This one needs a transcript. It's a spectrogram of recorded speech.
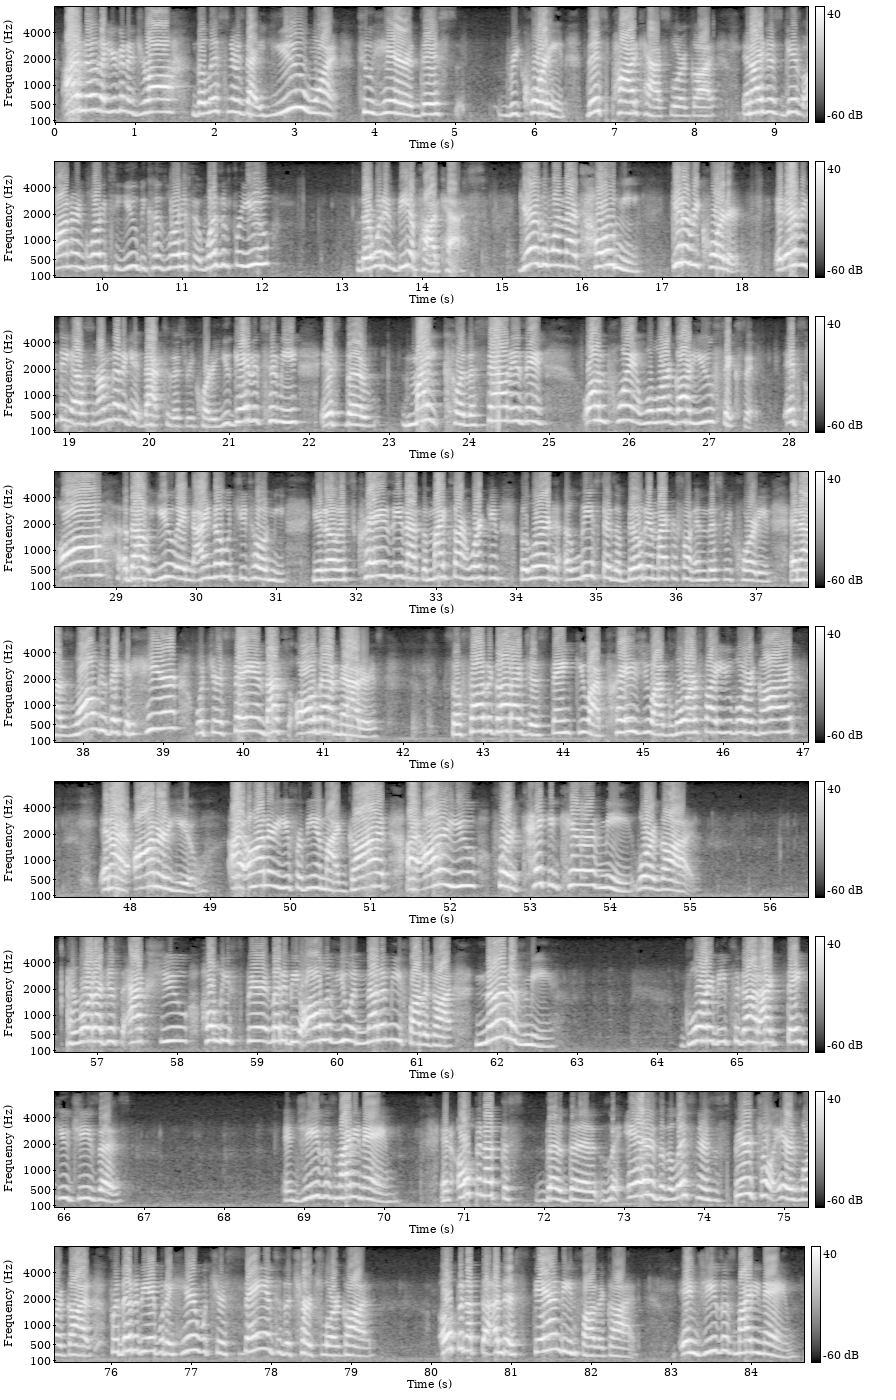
I know that you're going to draw the listeners that you want to hear this recording, this podcast, Lord God. And I just give honor and glory to you because, Lord, if it wasn't for you, there wouldn't be a podcast. You're the one that told me, get a recorder and everything else. And I'm going to get back to this recorder. You gave it to me. If the mic or the sound isn't on point, well, Lord God, you fix it. It's all about you, and I know what you told me. You know, it's crazy that the mics aren't working, but Lord, at least there's a built in microphone in this recording. And as long as they could hear what you're saying, that's all that matters. So, Father God, I just thank you. I praise you. I glorify you, Lord God. And I honor you. I honor you for being my God. I honor you for taking care of me, Lord God. And Lord, I just ask you, Holy Spirit, let it be all of you and none of me, Father God. None of me. Glory be to God. I thank you, Jesus. In Jesus' mighty name. And open up the the, the ears of the listeners, the spiritual ears, Lord God, for them to be able to hear what you're saying to the church, Lord God. Open up the understanding, Father God. In Jesus' mighty name.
